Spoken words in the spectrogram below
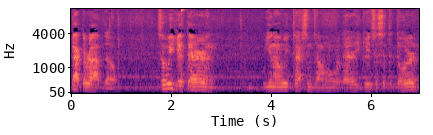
back to Rob though. So we get there and you know, we text him, tell him we're there. He greets us at the door, and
